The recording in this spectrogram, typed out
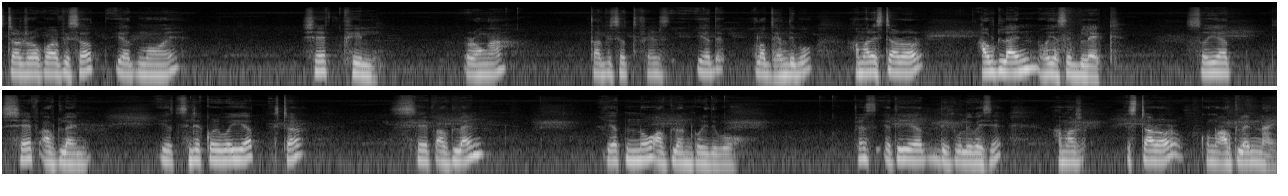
ষ্টাৰ ড্ৰ কৰাৰ পিছত ইয়াত মই শ্বেপ ফিল ৰঙা তাৰপিছত ফ্ৰেণ্ডছ ইয়াতে অলপ ধ্যান দিব। আমাৰ ষ্টাৰৰ আউটলাইন হৈ আছে ব্লেক চ' ইয়াত শ্বেপ আউটলাইন ইয়াত চিলেক্ট কৰিব ইয়াত ষ্টাৰ শ্বেপ আউটলাইন ইয়াত ন' আউটলাইন কৰি দিব। ফ্ৰেণ্ডছ এতিয়া ইয়াত দেখিবলৈ পাইছে আমাৰ ষ্টাৰৰ কোনো আউটলাইন নাই।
